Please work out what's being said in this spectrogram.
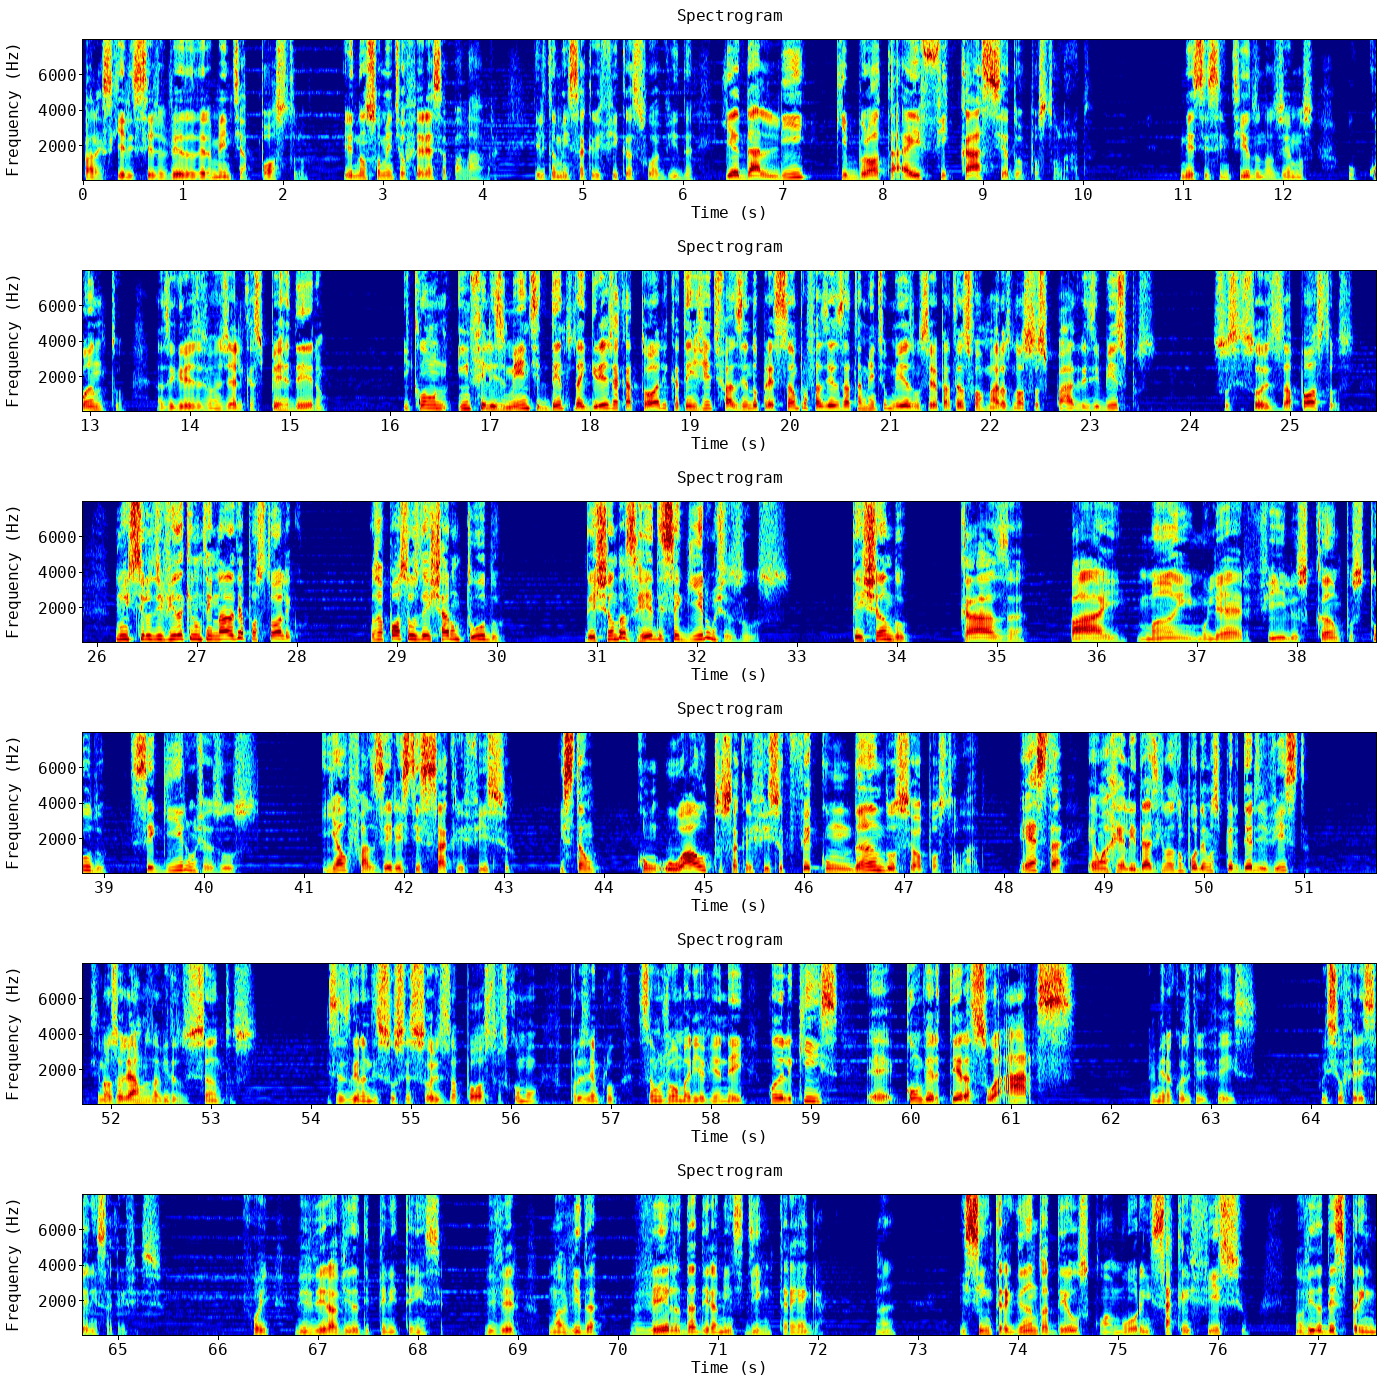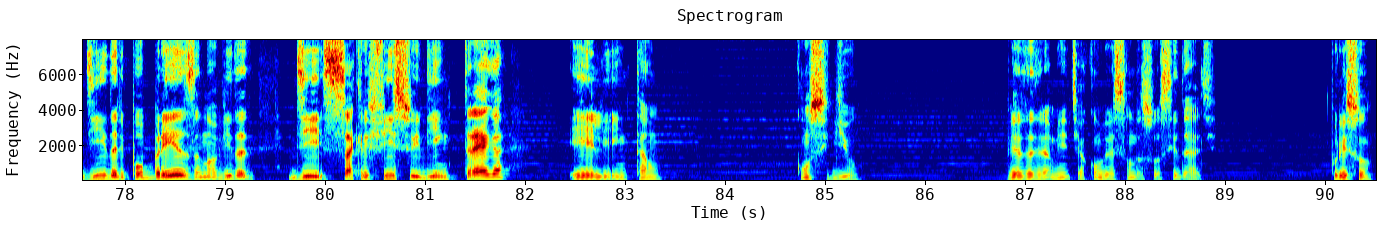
para que ele seja verdadeiramente apóstolo, ele não somente oferece a palavra, ele também sacrifica a sua vida. E é dali que brota a eficácia do apostolado. Nesse sentido, nós vemos o quanto as igrejas evangélicas perderam e com, infelizmente, dentro da Igreja Católica tem gente fazendo pressão para fazer exatamente o mesmo, ou seja, para transformar os nossos padres e bispos, sucessores dos apóstolos, num estilo de vida que não tem nada de apostólico. Os apóstolos deixaram tudo, deixando as redes, seguiram Jesus, deixando casa, pai, mãe, mulher, filhos, campos, tudo, seguiram Jesus. E ao fazer este sacrifício, estão com o alto sacrifício fecundando o seu apostolado. Esta é uma realidade que nós não podemos perder de vista. Se nós olharmos na vida dos santos, esses grandes sucessores dos apóstolos, como, por exemplo, São João Maria Vianney, quando ele quis é, converter a sua ars, a primeira coisa que ele fez foi se oferecer em sacrifício. Foi viver a vida de penitência, viver uma vida verdadeiramente de entrega. Né? E se entregando a Deus com amor, em sacrifício, numa vida desprendida de pobreza, numa vida de sacrifício e de entrega, ele então conseguiu verdadeiramente a conversão da sua cidade. Por isso,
